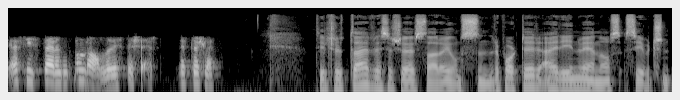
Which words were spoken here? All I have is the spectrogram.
Jeg syns det er en skandale hvis det skjer, rett og slett. Til slutt der regissør Sara Johnsen, reporter Eirin Venås Sivertsen.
